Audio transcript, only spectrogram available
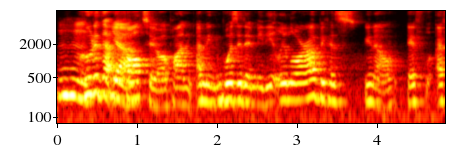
Who did that Mm-hmm. Yeah. fall to upon? I mean, was it immediately Laura? Because you know, if, if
